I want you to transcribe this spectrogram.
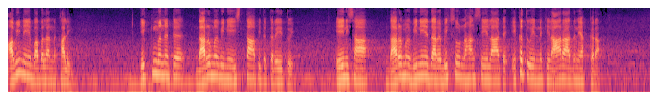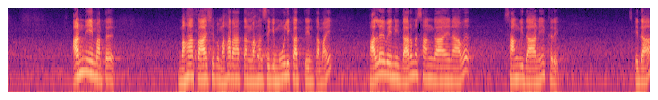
අවිනය බබලන්න කලින් ඉක්මනට ධර්ම විනය ස්ථාපිත කර යුතුයි. ඒ නිසා ධර්ම විනය දර භික්ෂූන් වහන්සේලාට එකතු වෙන්න කියලා ආරාධනයක් කරා. අන්නේ මත මහා කාශ්‍යප මහරහතන් වහන්සේගේ මූලිකත්වයෙන් තමයි පළවෙනි ධර්ම සංගායනාව සංවිධානය කරේ. එදා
